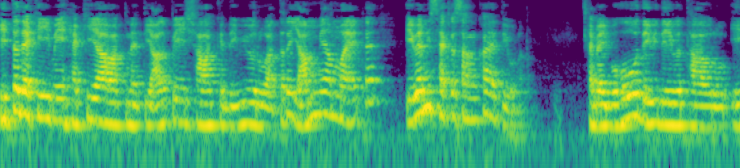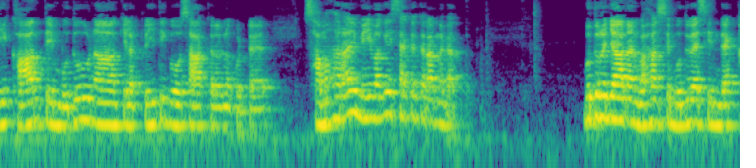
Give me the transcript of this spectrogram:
හිත දැකීමේ හැකියාවක් නැති අල්පේ ශාක දිවිවරු අතර යම් යම් අයට එවැනි සැක සංකා ඇති වුණ. හැබැයි බොහෝ දෙවි දේවතාවරු ඒ කාන්තෙන් බුදුනා කියල ප්‍රීතිගෝසා කරනකොට සමහරයි මේ වගේ සැක කරන්න ගත්ත. බුදුරජාණන් වහන්සේ බුදු ඇසින් දැක්ක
